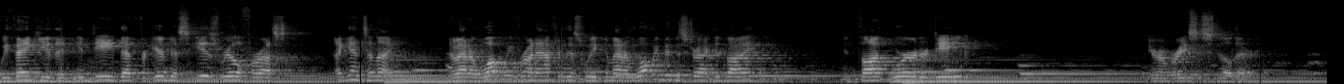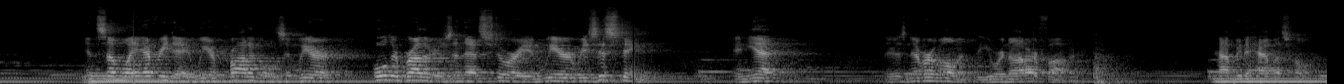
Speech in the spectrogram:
We thank you that indeed that forgiveness is real for us again tonight. No matter what we've run after this week, no matter what we've been distracted by, in thought, word, or deed, your embrace is still there. In some way, every day, we are prodigals and we are older brothers in that story, and we are resisting. And yet, there is never a moment that you are not our Father, happy to have us home.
